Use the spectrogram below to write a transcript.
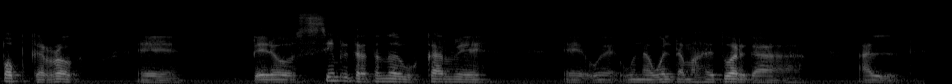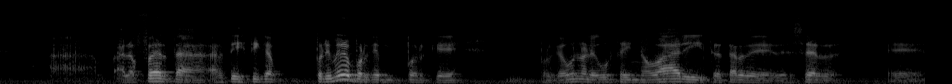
pop que rock, eh, pero siempre tratando de buscarle eh, una vuelta más de tuerca al, a, la oferta artística, primero porque, porque porque a uno le gusta innovar y tratar de, ser, eh,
